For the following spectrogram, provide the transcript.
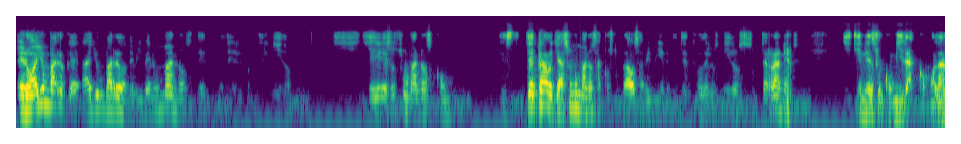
Pero hay un barrio que hay un barrio donde viven humanos nido esos humanos con claro ya son humanos acostumbrados a vivir dentro de los nidos subterráneos y tienen su comida como la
